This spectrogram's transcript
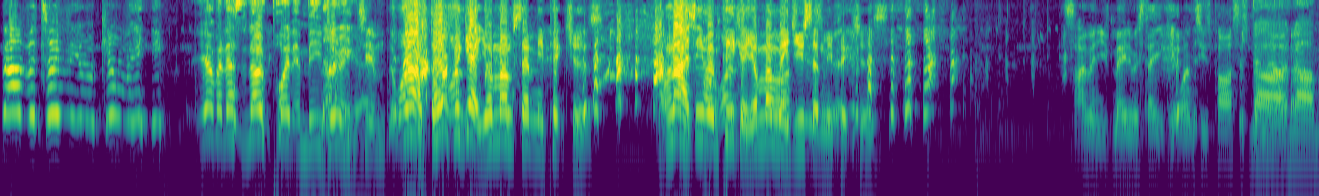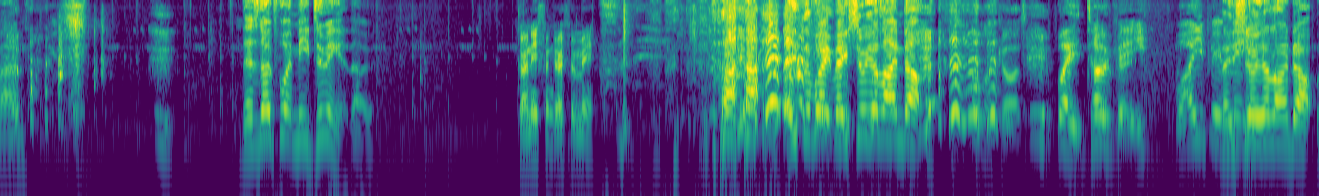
No, but Toby will kill me. Yeah, but there's no point in me doing Hit it. him. Bro, don't once- forget, your mum sent me pictures. nah, it's even Pika. Your mum made you send me pictures. Simon, you've made a mistake here. Once he's passed this bit No, now, no, man. There's no point me doing it though. Go on, Ethan, go for me. Ethan, wait, make sure you're lined up. Oh my god. Wait, Toby, Okay. why are you being Make mean? sure you're lined up.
